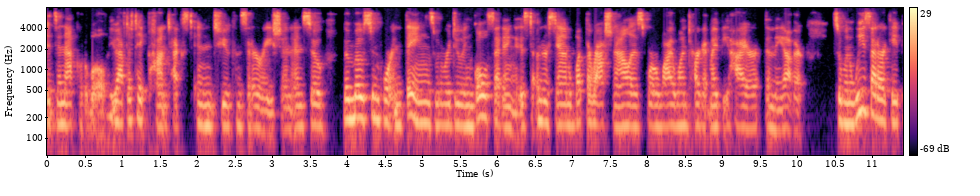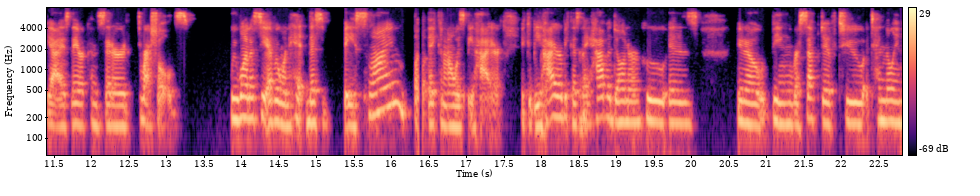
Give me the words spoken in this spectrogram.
it's inequitable. You have to take context into consideration. And so the most important things when we're doing goal setting is to understand what the rationale is for why one target might be higher than the other. So when we set our KPIs, they are considered thresholds. We want to see everyone hit this baseline, but they can always be higher. It could be higher because they have a donor who is you know, being receptive to a $10 million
